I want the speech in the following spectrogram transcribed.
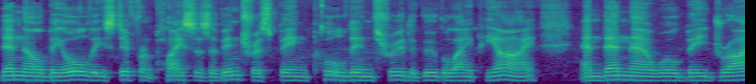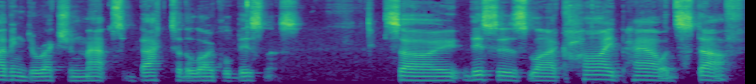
then there'll be all these different places of interest being pulled in through the Google API, and then there will be driving direction maps back to the local business. So, this is like high powered stuff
